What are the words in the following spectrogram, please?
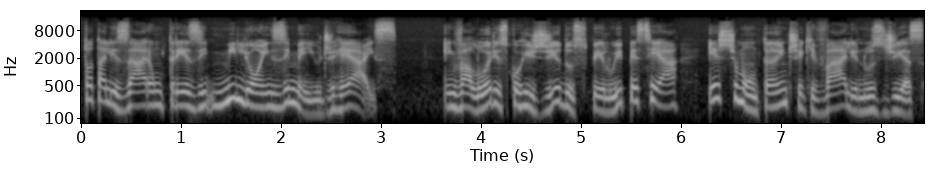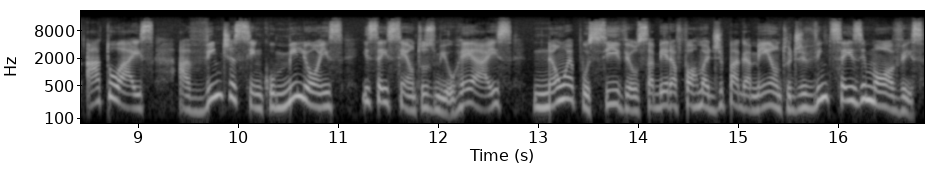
totalizaram 13 milhões e meio de reais. Em valores corrigidos pelo IPCA, este montante equivale nos dias atuais a 25 milhões e 600 mil reais. Não é possível saber a forma de pagamento de 26 imóveis,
